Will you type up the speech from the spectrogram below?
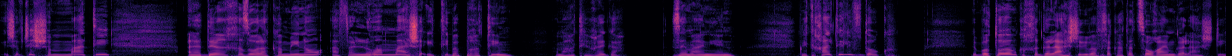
אני חושבת ששמעתי על הדרך הזו, על הקמינו, אבל לא ממש הייתי בפרטים. אמרתי, רגע, זה מעניין. והתחלתי לבדוק. ובאותו יום ככה גלשתי לי, בהפסקת הצהריים גלשתי.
